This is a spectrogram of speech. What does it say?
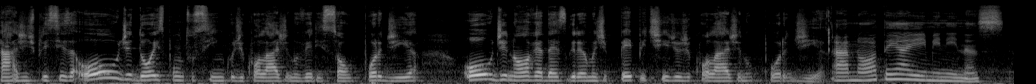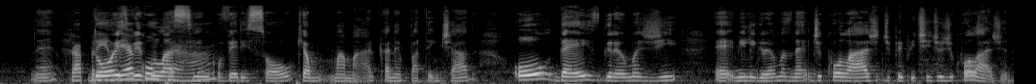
tá? A gente precisa ou de 2,5 de colágeno verisol por dia, ou de 9 a 10 gramas de peptídeo de colágeno por dia. Anotem aí, meninas. Né? Pra aprender a comprar. 2,5 verisol, que é uma marca né, patenteada, ou 10 gramas de é, miligramas né, de colágeno, de peptídeo de colágeno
